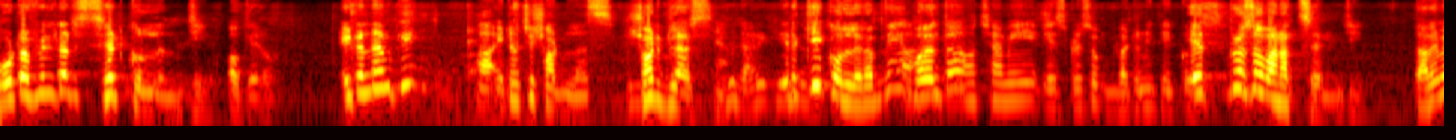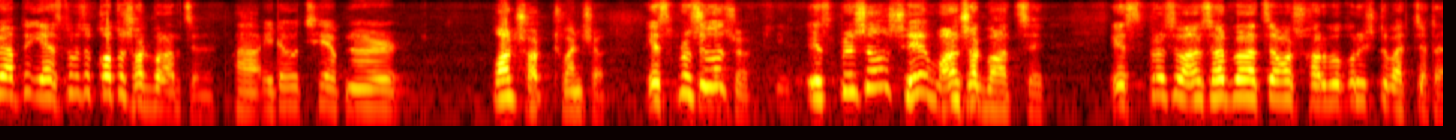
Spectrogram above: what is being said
portafilter set করলেন। জি। ওকে এটার নাম কি? এটা হচ্ছে শর্ট গ্লাস শর্ট গ্লাস এটা কি করলেন আপনি বলেন তো? হচ্ছে আমি এসপ্রেসো বাটনে ক্লিক করি এসপ্রেসো বানাচ্ছেন। জি। তাহলে আমি আপনি এসপ্রেসো কত শট বানাচ্ছেন? এটা হচ্ছে আপনার one shot one shot espresso espresso সে ওয়ান শট বানাচ্ছে। এসপ্রেসো ওয়ান শট বানাচ্ছে আমার সর্বকনিষ্ঠ বাচ্চাটা।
